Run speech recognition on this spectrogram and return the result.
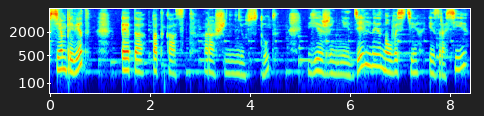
Всем привет! Это подкаст Russian News Тут. Еженедельные новости из России.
